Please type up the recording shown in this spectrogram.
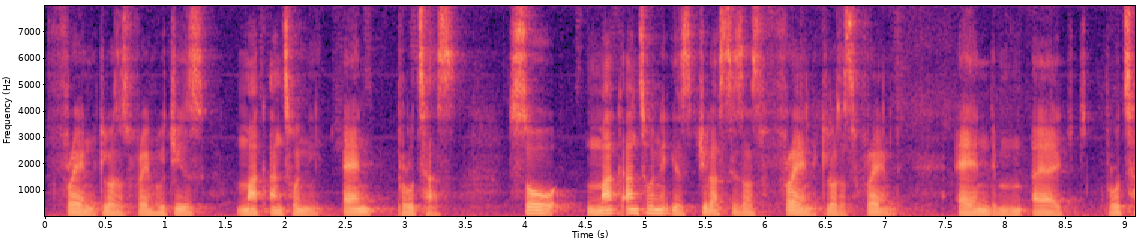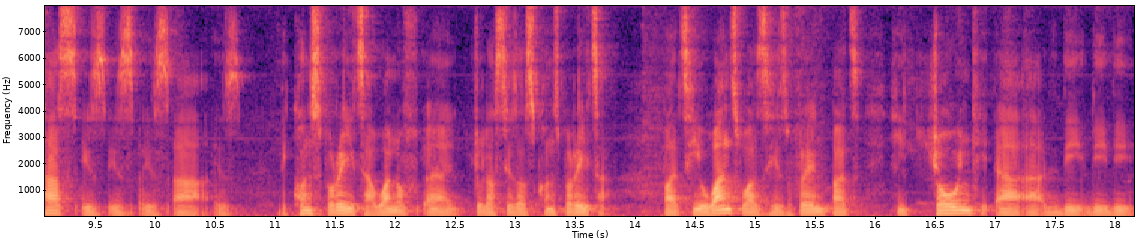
friend, closest friend, which is Mark Antony and Brutus. So Mark Antony is Julius Caesar's friend, closest friend, and uh, Brutus is, is, is, uh, is the conspirator, one of uh, Julius Caesar's conspirator. But he once was his friend, but he joined, uh, uh, the, the, the,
